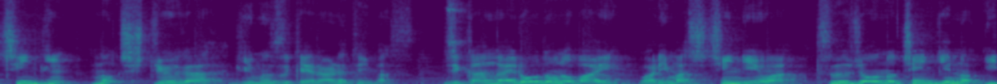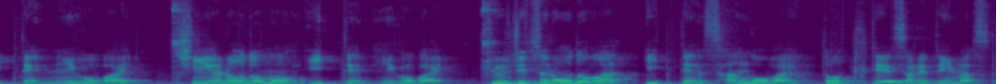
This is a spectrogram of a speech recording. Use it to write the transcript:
賃金の支給が義務付けられています。時間外労働の場合割増賃金は通常の賃金の1.25倍。深夜労働も1.25倍。休日労働は1.35倍と規定されています。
